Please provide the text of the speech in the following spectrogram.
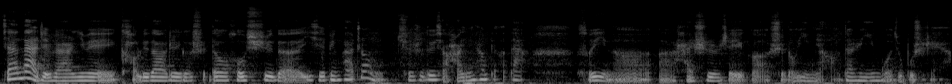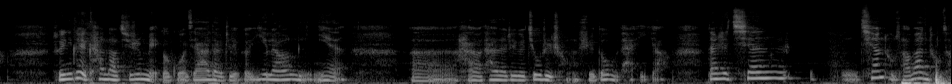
加拿大这边因为考虑到这个水痘后续的一些并发症，确实对小孩影响比较大，所以呢，呃，还是这个水痘疫苗。但是英国就不是这样，所以你可以看到，其实每个国家的这个医疗理念，呃，还有它的这个救治程序都不太一样。但是千千吐槽万吐槽，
